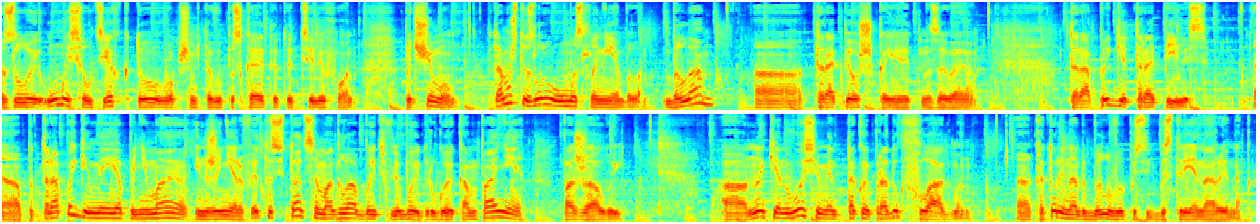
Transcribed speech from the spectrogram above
Злой умысел тех, кто, в общем-то, выпускает этот телефон. Почему? Потому что злого умысла не было. Была а, торопежка, я это называю торопыги торопились. А, под торопыгами я понимаю инженеров. Эта ситуация могла быть в любой другой компании, пожалуй. А, Nokia N8 это такой продукт флагман, а, который надо было выпустить быстрее на рынок.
